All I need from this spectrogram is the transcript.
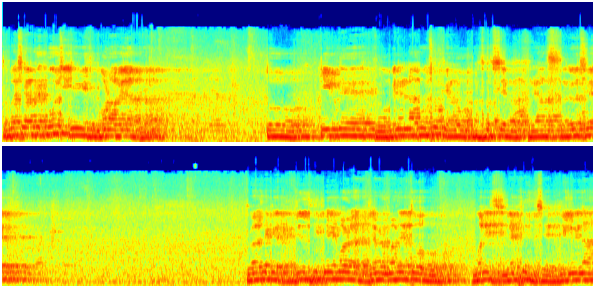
તો પછી આપણે પહોંચી જઈએ છીએ મોડા વહેલા તો ટીમને હું અભિનંદન આપું છું કે આવો પ્રશસ્ય પ્રયાસ કર્યો છે. કહેવાય છે કે દિલથી બે મળે જણ મળે તો મનીષ મહેફિલ છે. દિલ્હીના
